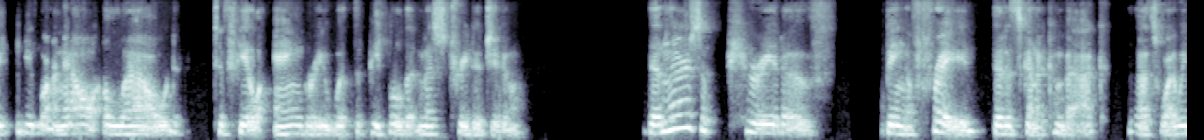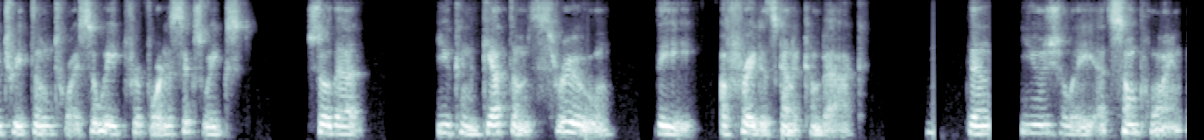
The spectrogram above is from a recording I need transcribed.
You are now allowed to feel angry with the people that mistreated you. Then there's a period of being afraid that it's going to come back. That's why we treat them twice a week for four to six weeks so that you can get them through the afraid it's going to come back. Then, usually at some point,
